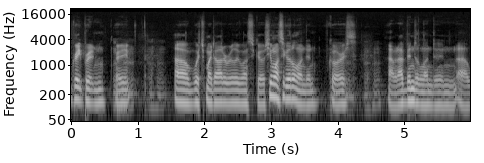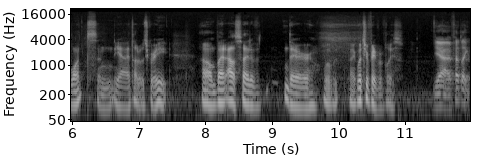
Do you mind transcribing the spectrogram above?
Great Britain, right, Mhm, mhm. um, which my daughter really wants to go. She wants to go to London, of course. mhm. Um, and I've been to London uh, once, and yeah, I thought it was great. Um, but outside of there, what, would- like, what's your favorite place? Yeah, I've had like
